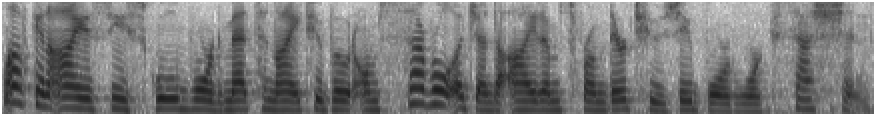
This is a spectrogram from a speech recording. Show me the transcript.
Lufkin ISD School Board met tonight to vote on several agenda items from their Tuesday board work session.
